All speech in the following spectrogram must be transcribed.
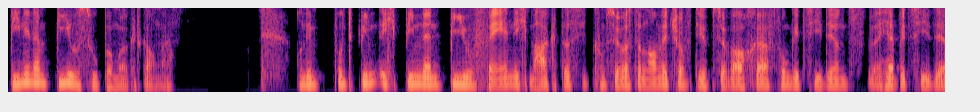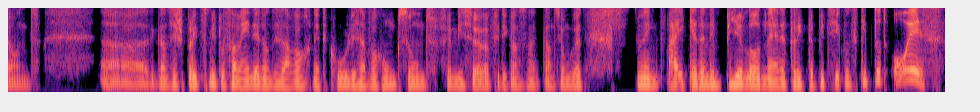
bin in einen Bio-Supermarkt gegangen. Und, ich, und bin, ich bin ein Bio-Fan, ich mag das, ich komme selber aus der Landwirtschaft, ich habe selber auch äh, Fungizide und Herbizide und äh, die ganze Spritzmittel verwendet und ist einfach nicht cool, ist einfach ungesund für mich selber, für die ganze, ganze Umwelt. Und ich, denke, ich gehe dann in den Bierladen ein, dritter Bezirk und es gibt dort alles.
